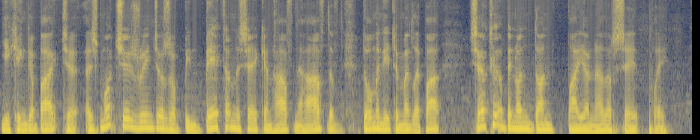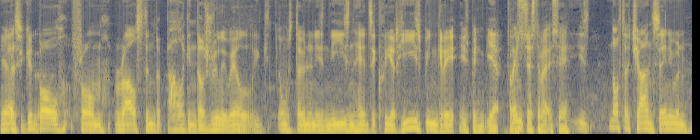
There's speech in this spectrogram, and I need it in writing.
you can go back to as much as Rangers have been better in the second half than they have. They've dominated middle part. Celtic have been undone by another set play. Yeah, it's a good ball from Ralston, but Balogun does really well. He almost down on his knees and heads it clear. He's been great. He's been, yep, I was just about to say. He's not a chance anyone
